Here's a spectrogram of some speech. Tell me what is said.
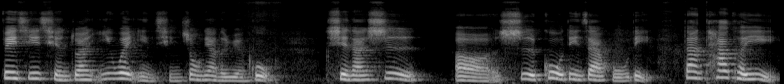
飞机前端因为引擎重量的缘故，显然是呃是固定在湖底，但它可以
